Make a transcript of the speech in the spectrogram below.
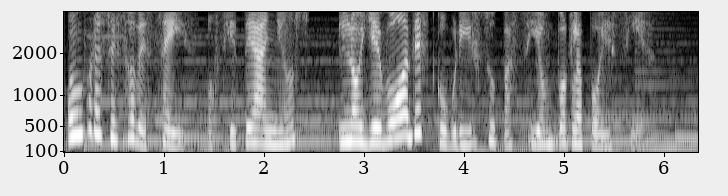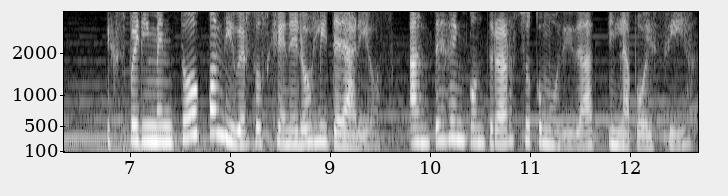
un proceso de seis o siete años lo llevó a descubrir su pasión por la poesía. Experimentó con diversos géneros literarios antes de encontrar su comodidad en la poesía,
